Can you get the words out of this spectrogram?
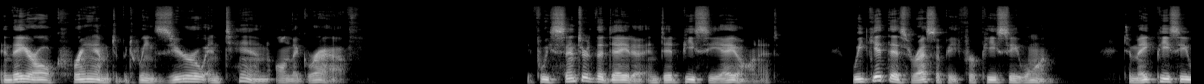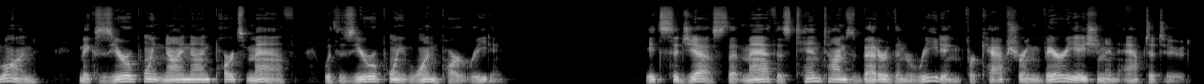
and they are all crammed between 0 and 10 on the graph. If we centered the data and did PCA on it, we'd get this recipe for PC1. To make PC1, mix 0.99 parts math with 0.1 part reading. It suggests that math is 10 times better than reading for capturing variation in aptitude.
